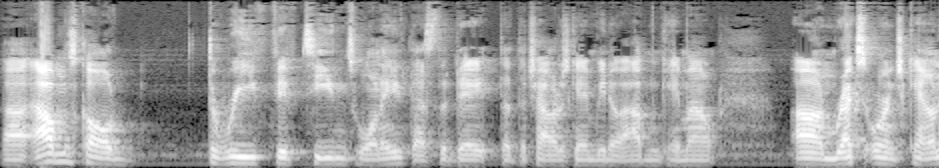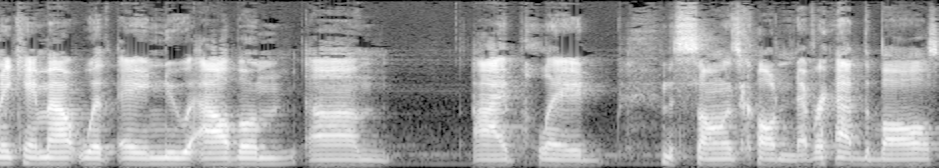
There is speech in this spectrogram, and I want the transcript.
Uh, album's called 3 15 20. That's the date that the Childish Gambino album came out. Um, Rex Orange County came out with a new album. Um, I played the song is called Never Had the Balls.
